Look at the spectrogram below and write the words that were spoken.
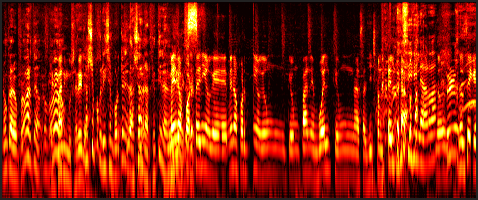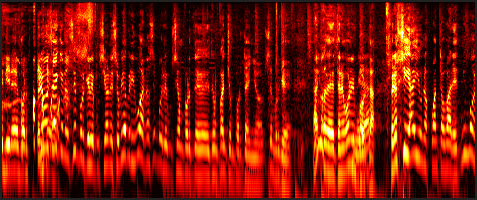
¿Nunca lo probaste? ¿Lo probaron? pan y mozzarella. No sé por qué le dicen porteño allá en Argentina. Menos porteño que, menos porteño que un, que un pan envuelto, que una salchicha envuelta. Sí, la verdad. No, Pero- no sé qué tiene de porteño. Pero vos sabés que no sé por qué le pusieron eso. Voy a averiguar, no sé por qué le pusieron porte- un pancho en porteño. No sé por qué. Algo de tener, bueno, no importa. Pero sí hay unos cuantos bares. Mismo,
